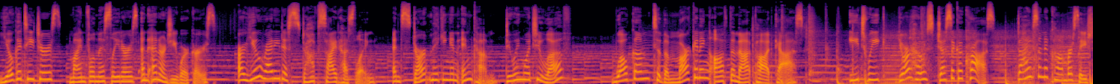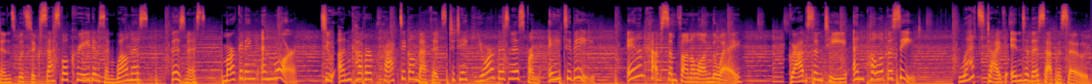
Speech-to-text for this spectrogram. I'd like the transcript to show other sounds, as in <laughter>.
yoga teachers, mindfulness leaders, and energy workers. Are you ready to stop side hustling and start making an income doing what you love? Welcome to the Marketing Off the Mat podcast. Each week, your host, Jessica Cross, dives into conversations with successful creatives in wellness, business, marketing, and more to uncover practical methods to take your business from A to B and have some fun along the way. Grab some tea and pull up a seat. Let's dive into this episode.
